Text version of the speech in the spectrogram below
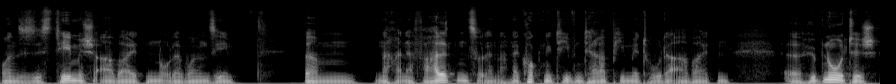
wollen Sie systemisch arbeiten oder wollen Sie ähm, nach einer Verhaltens- oder nach einer kognitiven Therapiemethode arbeiten, äh, hypnotisch.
